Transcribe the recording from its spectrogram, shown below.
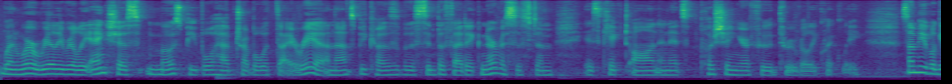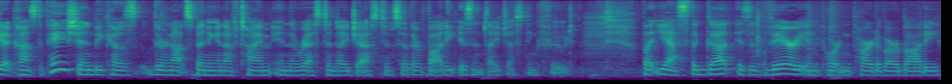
when we're really, really anxious, most people have trouble with diarrhea, and that's because the sympathetic nervous system is kicked on and it's pushing your food through really quickly. Some people get constipation because they're not spending enough time in the rest and digest, and so their body isn't digesting food. But yes, the gut is a very important part of our body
